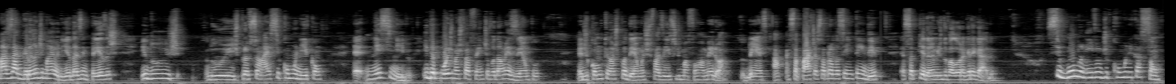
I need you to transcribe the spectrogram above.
mas a grande maioria das empresas e dos, dos profissionais se comunicam é, nesse nível. E depois, mais para frente, eu vou dar um exemplo é, de como que nós podemos fazer isso de uma forma melhor. Tudo bem? Essa parte é só para você entender essa pirâmide do valor agregado. Segundo nível de comunicação,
